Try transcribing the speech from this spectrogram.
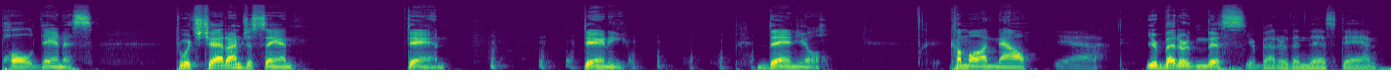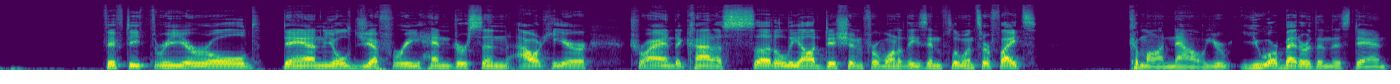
Paul Danis. To which, Chad, I'm just saying, Dan, Danny, Daniel, come on now. Yeah. You're better than this. You're better than this, Dan. 53 year old Daniel Jeffrey Henderson out here trying to kind of subtly audition for one of these influencer fights. Come on now, you're you are better than this, Dan.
